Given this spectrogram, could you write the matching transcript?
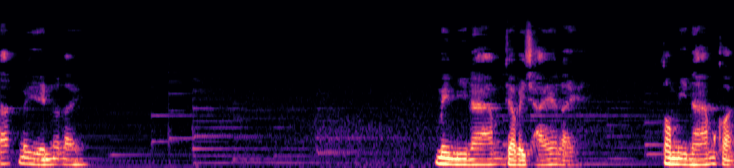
ลักษณ์ไม่เห็นอะไร ไม่มีน้ำจะไปใช้อะไร ต้องมีน้ำก่อน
